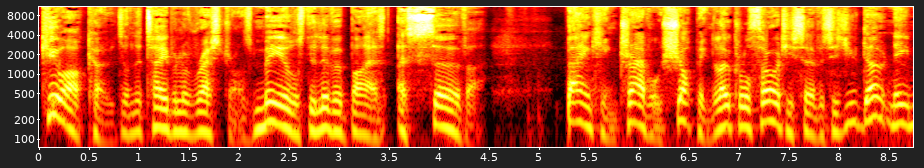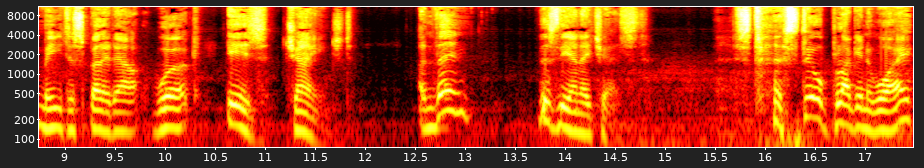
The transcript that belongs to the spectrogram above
QR codes on the table of restaurants, meals delivered by a, a server, banking, travel, shopping, local authority services. You don't need me to spell it out. Work is changed. And then there's the NHS. St- still plugging away,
